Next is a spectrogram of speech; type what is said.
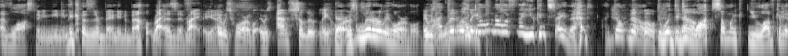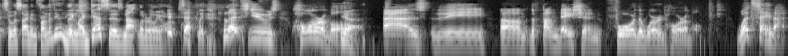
have lost any meaning because they're bandied about Right. as if, right. you know. It was horrible. It was absolutely Yeah, horrible. it was literally horrible. It was I- literally- I don't know if you can say that. I don't know. No, did did no. you watch someone you love commit suicide in front of you? Then my guess is not literally horrible. exactly. Let's use horrible Yeah. as the um, the foundation for the word horrible. Let's say that.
